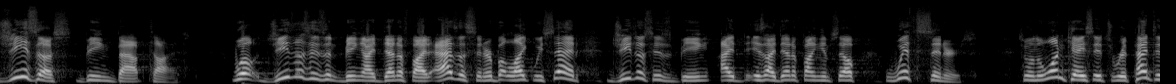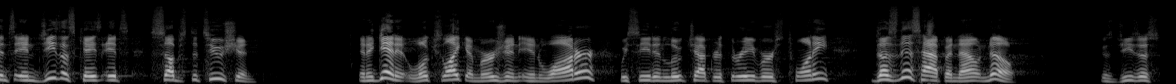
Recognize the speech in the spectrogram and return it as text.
Jesus being baptized. Well, Jesus isn't being identified as a sinner, but like we said, Jesus is being is identifying himself with sinners. So in the one case, it's repentance. In Jesus' case, it's substitution. And again, it looks like immersion in water. We see it in Luke chapter 3, verse 20. Does this happen now? No. Because Jesus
